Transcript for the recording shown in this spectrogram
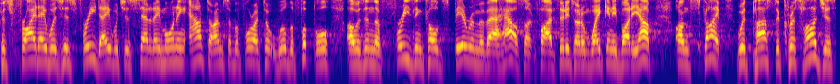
because Friday was his free day, which is Saturday morning our time. So before I took Will the football, I was in the freezing cold spare room of our house at 5:30, so I didn't wake anybody up on Skype with Pastor Chris Hodges.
